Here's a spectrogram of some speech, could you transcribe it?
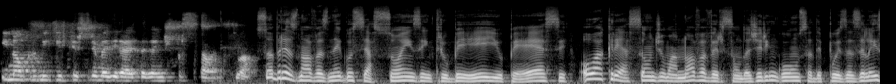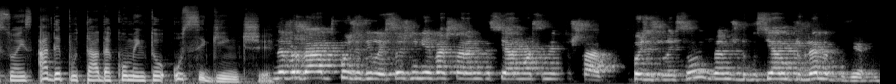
e não permitir que a extrema-direita ganhe expressão em Portugal. Sobre as novas negociações entre o BE e o PS, ou a criação de uma nova versão da geringonça depois das eleições, a deputada comentou o seguinte: Na verdade, depois das eleições, ninguém vai estar a negociar um orçamento do Estado. Depois das eleições, vamos negociar um programa de governo,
